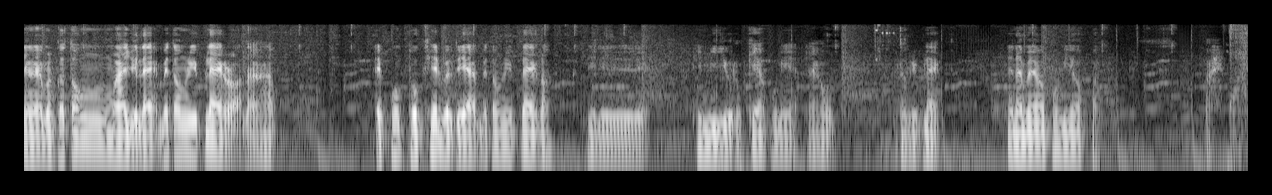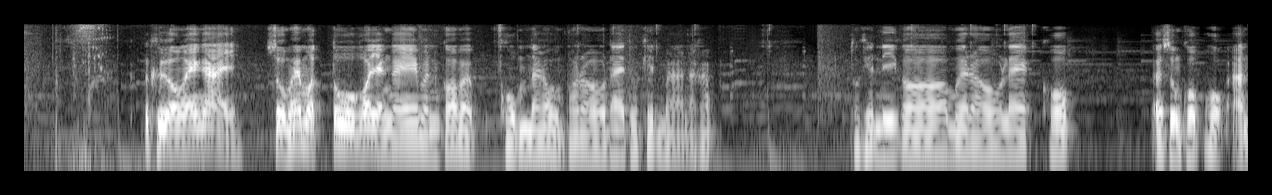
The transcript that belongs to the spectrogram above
ยังไงมันก็ต้องมาอยู่แล้วไม่ต้องรีบแรกหรอกนะครับไอพวกโทเค็นแบบนี้ไม่ต้องรีบแรกเนาะนี่นี่นี่นี่ที่มีอยู่ลูกแก้วพวกนี้นะครับผมไม่ต้องรีบแรกแนะนำให้เอาพวกนี้ออกก่อนไปก็คือเอาง่ายๆ สุ่มให้หมดตู้ก็ยังไงมันก็แบบคุ้มนะครับผมเพราะเราได้โทเค็นมานะครับโทเค็นนี้ก็เมื่อเราแลกครบสุ่มครบ 6 อัน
